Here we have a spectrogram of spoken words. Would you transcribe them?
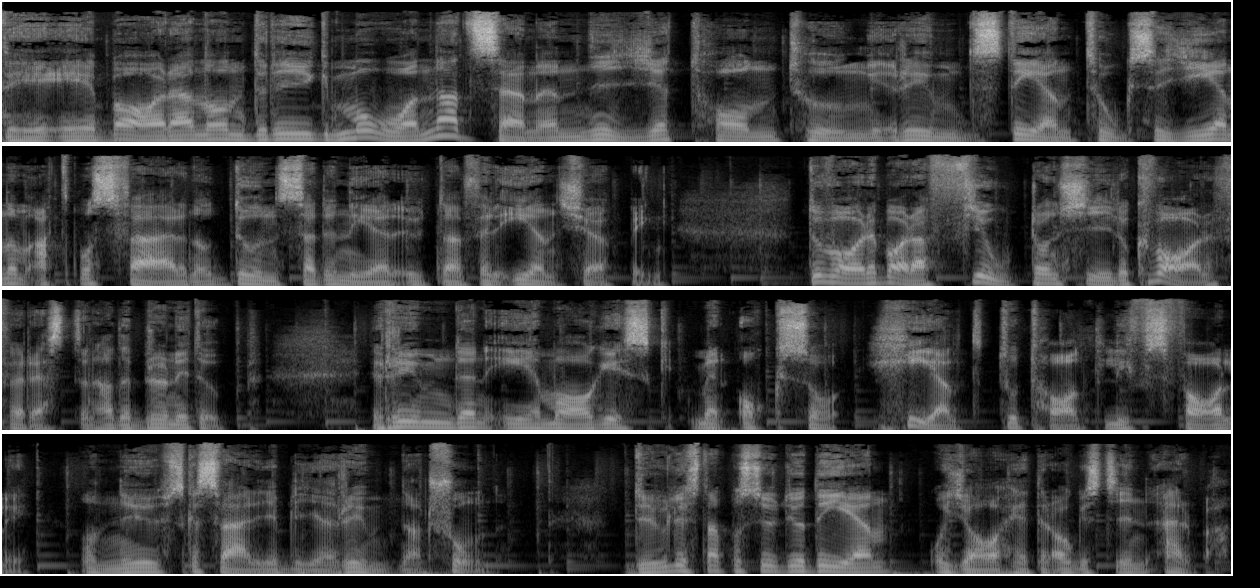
Det är bara någon dryg månad sedan en nio ton tung rymdsten tog sig genom atmosfären och dunsade ner utanför Enköping. Då var det bara 14 kilo kvar, för resten hade brunnit upp. Rymden är magisk, men också helt totalt livsfarlig. Och nu ska Sverige bli en rymdnation. Du lyssnar på Studio DN och jag heter Augustin Erba.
